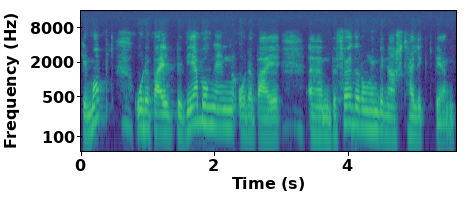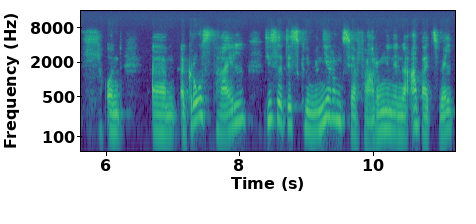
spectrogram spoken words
gemobbt oder bei Bewerbungen oder bei ähm, Beförderungen benachteiligt werden. Und ähm, ein Großteil dieser Diskriminierungserfahrungen in der Arbeitswelt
